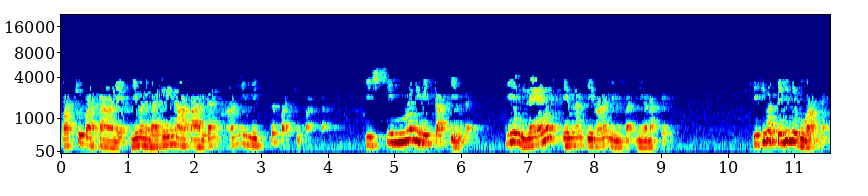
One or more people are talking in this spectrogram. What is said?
පච්චුපට්ඨානේ නිවන වැටෙන ආකාරයට අනිමිත්ත පච්චුපට්ඨාන. කිසිම නිමිත්තක් කියන්නේ තියෙන්නේ එහෙමනම් තියෙනවා නිමිත නිවනක් ඒක. කිසිම පිළිඹුවක් නැහැ.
